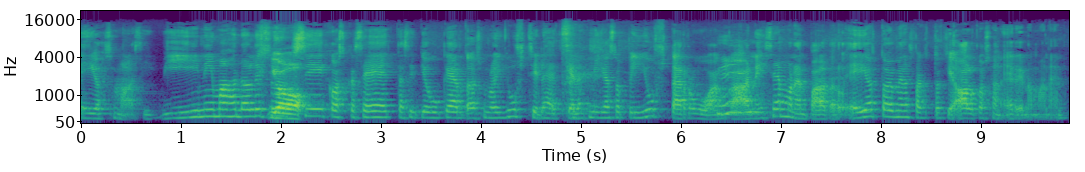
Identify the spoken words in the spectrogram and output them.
ei ole samanlaisia viinimahdollisuuksia, koska se, että sit joku kertoisi mulle just sillä hetkellä, että mikä sopii just tämän ruoankaan, niin semmoinen palvelu ei ole toiminnut, vaikka toki Alkos on erinomainen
